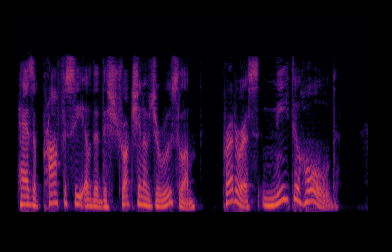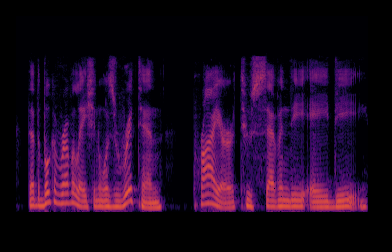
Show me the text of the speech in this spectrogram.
has a prophecy of the destruction of Jerusalem, preterists need to hold that the book of Revelation was written prior to 70 AD.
